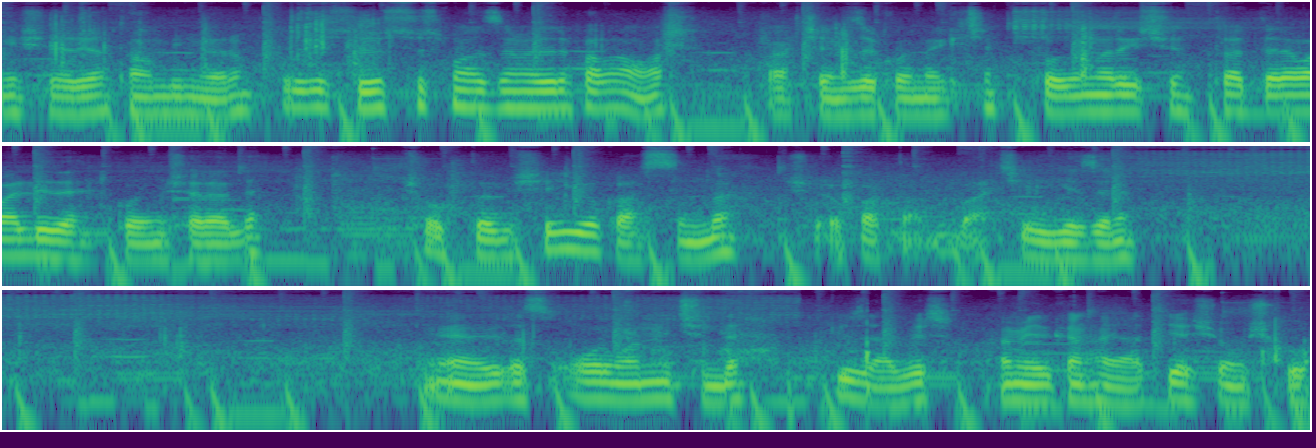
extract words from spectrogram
Ne işe yarıyor tam bilmiyorum. Burada bir sürü süs malzemeleri falan var. Bahçenize koymak için. Torunları için tatleravalli de koymuş herhalde. Çok da bir şey yok aslında. Şöyle ufaktan bahçeyi gezelim. Yani biraz ormanın içinde Güzel bir Amerikan hayatı yaşıyormuş bu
